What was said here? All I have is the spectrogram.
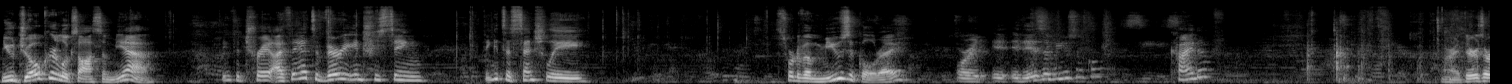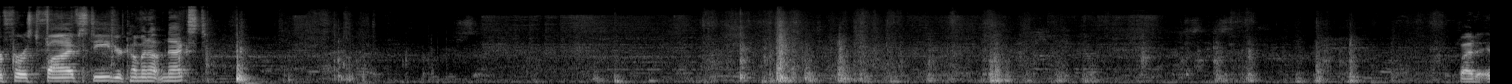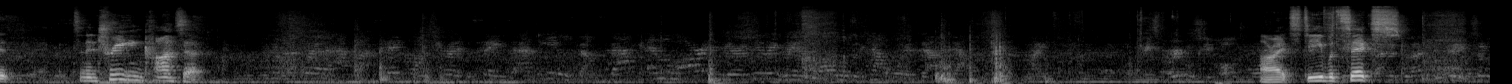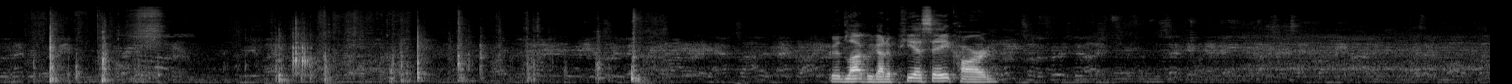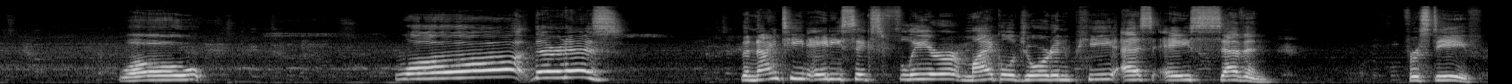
New Joker looks awesome. Yeah, I think the trade. I think it's a very interesting. I think it's essentially sort of a musical, right? Or it, it, it is a musical, kind of. All right, there's our first five. Steve, you're coming up next. but it, it's an intriguing concept. All right, Steve with six. Good luck. We got a PSA card. Whoa. Whoa. There it is. The 1986 Fleer Michael Jordan PSA 7 for Steve.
